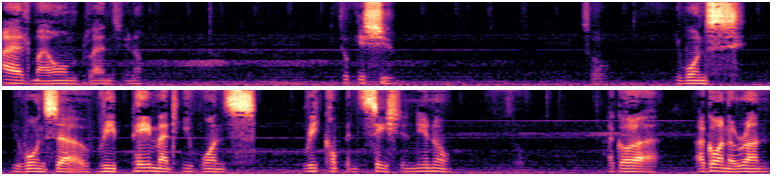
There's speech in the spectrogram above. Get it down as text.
I had my own plans, you know took issue. So he wants he wants uh, repayment. He wants recompensation. You know. So I go I go on the run,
